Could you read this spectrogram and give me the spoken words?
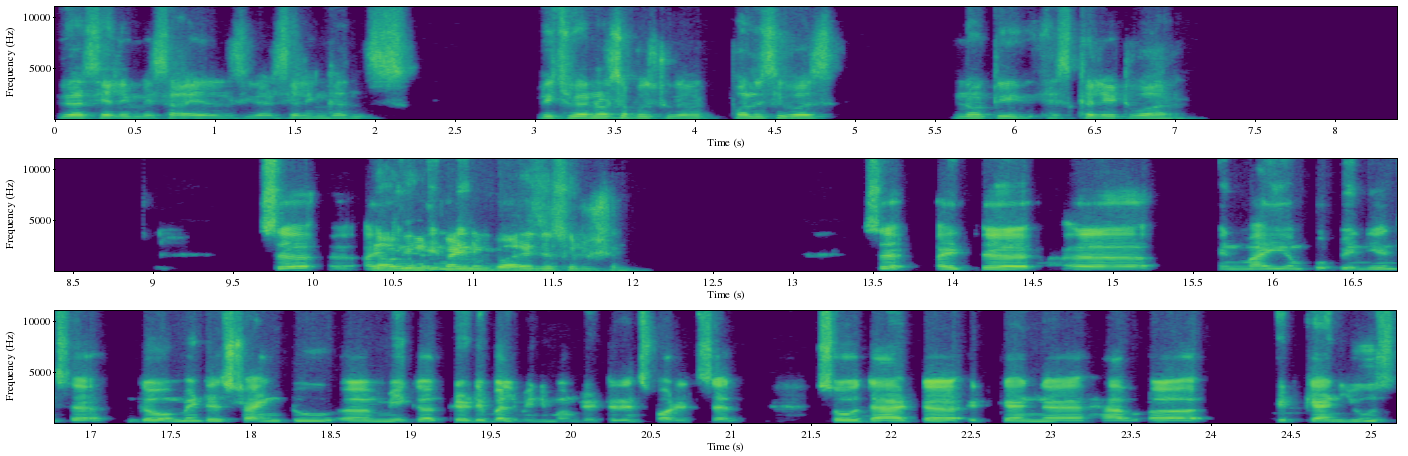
We are selling missiles, we are selling guns, which we are not supposed to. Our policy was not to escalate war. Sir, uh, I now we are Indian, finding war is a solution. Sir, I, uh, uh, in my um, opinion, sir, government is trying to uh, make a credible minimum deterrence for itself, so that uh, it can uh, have a, it can use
